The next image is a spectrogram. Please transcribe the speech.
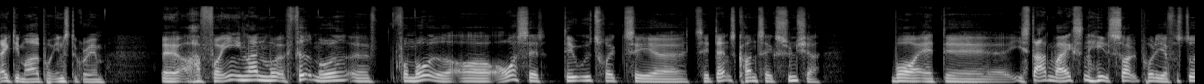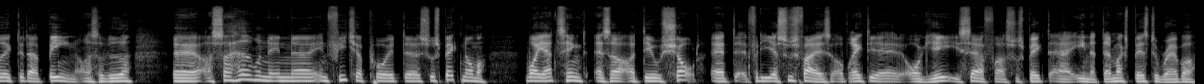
rigtig meget på Instagram. Øh, og har på en eller anden måde, fed måde øh, formået at oversætte det udtryk til, øh, til dansk kontekst, synes jeg. Hvor at øh, i starten var jeg ikke sådan helt solgt på det. Jeg forstod ikke det der ben og så videre. Øh, og så havde hun en, øh, en feature på et øh, suspektnummer, hvor jeg tænkte, altså, og det er jo sjovt, at, fordi jeg synes faktisk oprigtigt, at Orgier, især fra Suspekt, er en af Danmarks bedste rapper,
